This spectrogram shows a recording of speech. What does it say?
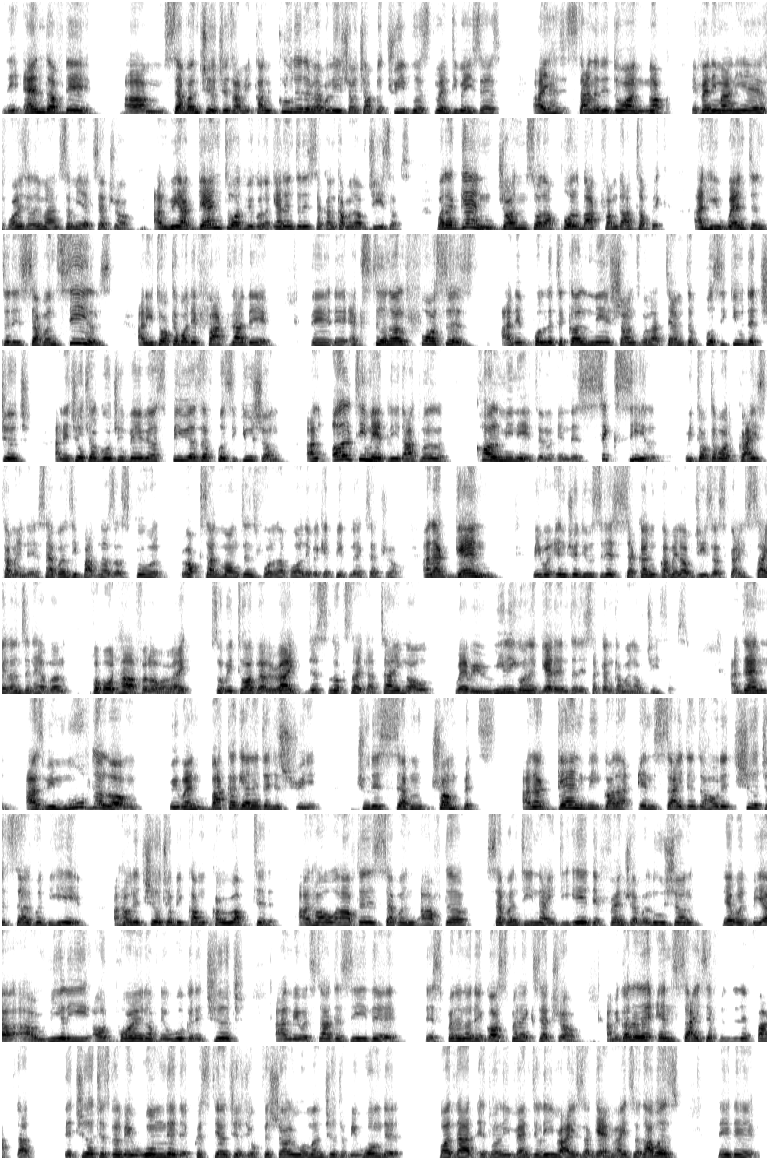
the end of the um, seven churches and we concluded in Revelation chapter 3, verse 20, where he says, I stand at the door and knock. If any man hears voice, let him answer me, etc. And we again thought we are going to get into the second coming of Jesus. But again, John sort of pulled back from that topic and he went into the seven seals. And he talked about the fact that the, the, the external forces and the political nations will attempt to persecute the church, and the church will go through various periods of persecution. And ultimately, that will culminate in, the sixth seal. We talked about Christ coming there, heavens he partners a school, rocks and mountains falling upon the wicked people, etc. And again, we were introduced to the second coming of Jesus Christ, silence in heaven for about half an hour, right? So we thought, well, right, this looks like a time now where we're really going to get into the second coming of Jesus. And then as we moved along, we went back again into history through the seven trumpets. And again, we got an insight into how the church itself would behave and how the church will become corrupted and how after the seven, after 1798, the French Revolution, there would be a, a really outpouring of the work of the church and we would start to see the, the spreading of the gospel, etc. And we got a little insights into the fact that the church is going to be wounded, the Christian church, the official Roman church will be wounded, but that it will eventually rise again, right? So that was the, the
